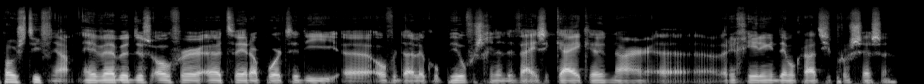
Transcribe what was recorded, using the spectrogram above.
positief. Ja, hey, we hebben het dus over twee rapporten die overduidelijk op heel verschillende wijzen kijken naar eh regering en democratische processen.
